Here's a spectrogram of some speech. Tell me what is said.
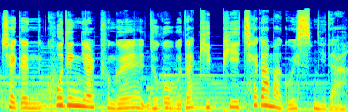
최근 코딩 열풍을 누구보다 깊이 체감하고 있습니다.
